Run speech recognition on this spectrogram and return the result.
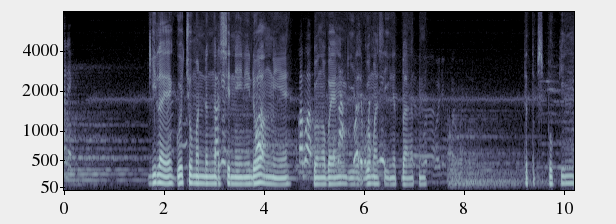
nih? Gila ya, gue cuman denger scene ini doang nih ya. Gue ngebayangin Buka, gila, gue masih inget banget ini. Tetep spooky-nya.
